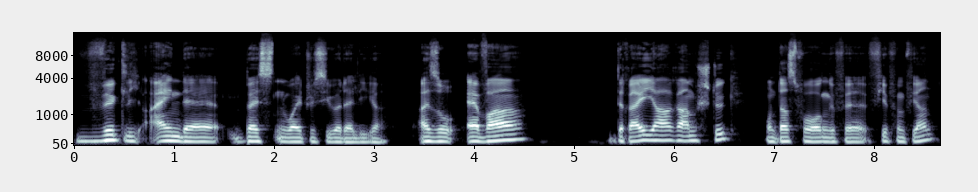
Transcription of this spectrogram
wirklich einen der besten Wide Receiver der Liga. Also er war drei Jahre am Stück und das vor ungefähr vier, fünf Jahren.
